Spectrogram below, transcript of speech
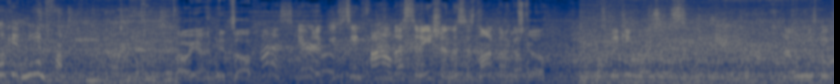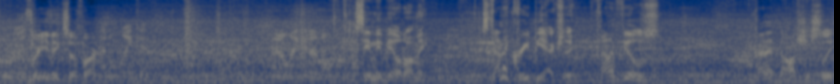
look at me in front of me. Oh yeah, it's up. I'm kind of scared. If you've seen Final Destination, this is not going to go. Let's go. It's making noises. That one was making noises. What do you think so far? I don't like it. I don't like it at all. See me bailed on me. It's kind of creepy actually. Kind of feels kind of nauseously.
